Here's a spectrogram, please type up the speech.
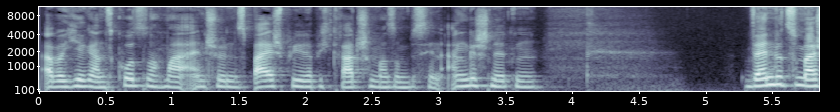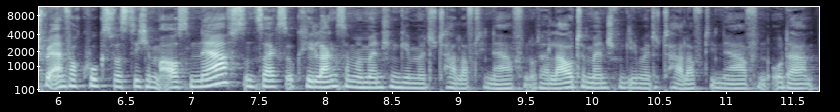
Aber hier ganz kurz nochmal ein schönes Beispiel, habe ich gerade schon mal so ein bisschen angeschnitten. Wenn du zum Beispiel einfach guckst, was dich im Außen nervt und sagst, okay, langsame Menschen gehen mir total auf die Nerven oder laute Menschen gehen mir total auf die Nerven oder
